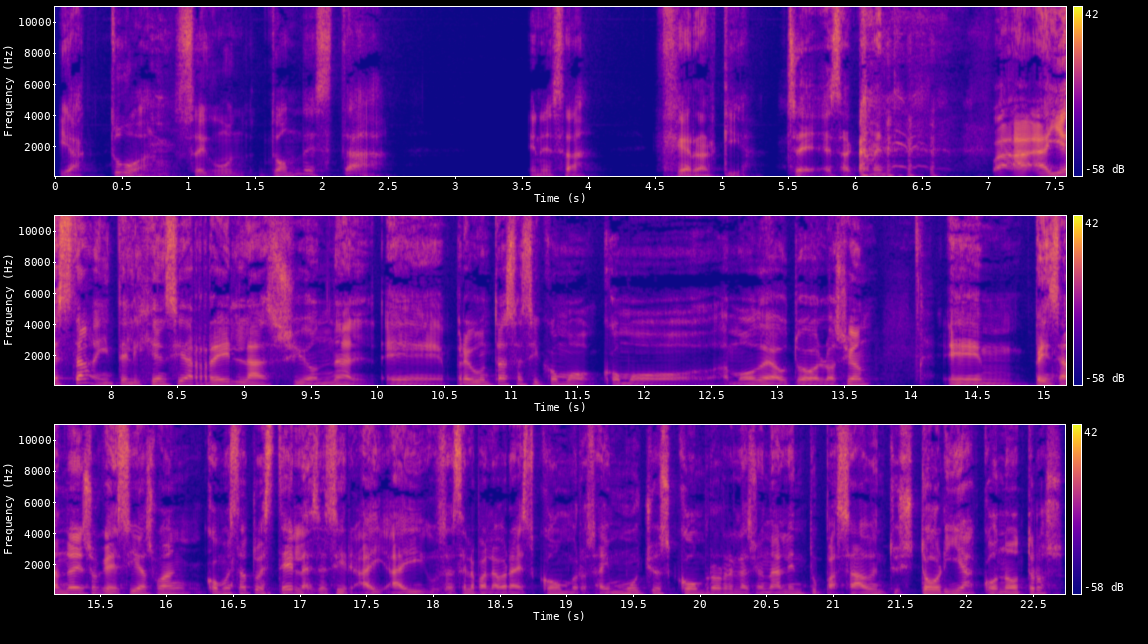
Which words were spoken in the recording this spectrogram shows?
y actúa según dónde está en esa jerarquía. Sí, exactamente. Ahí está, inteligencia relacional. Eh, preguntas así como, como a modo de autoevaluación. Em, pensando en eso que decías, Juan, ¿cómo está tu estela? Es decir, hay, hay, usaste la palabra escombros, hay mucho escombro relacional en tu pasado, en tu historia con otros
